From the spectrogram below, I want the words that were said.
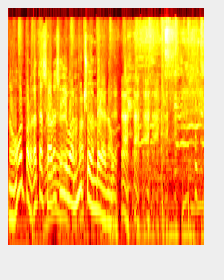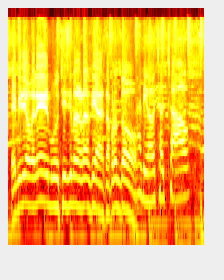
No, alpargatas ahora se llevan alpargatas. mucho en verano. Emilio Belén, muchísimas gracias. Hasta pronto. Adiós, chao. Chao.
